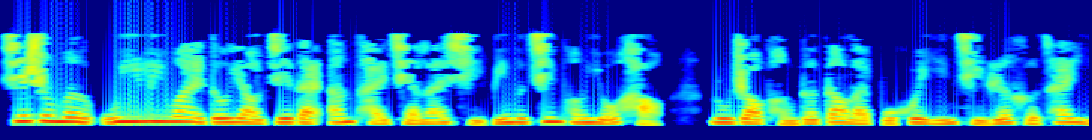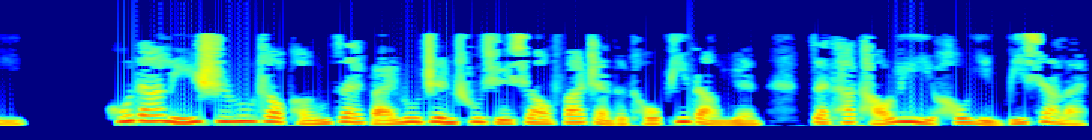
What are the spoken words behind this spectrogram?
先生们无一例外都要接待安排前来洗冰的亲朋友好。陆兆鹏的到来不会引起任何猜疑。胡达林是陆兆鹏在白鹿镇初学校发展的头批党员，在他逃离以后隐蔽下来，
